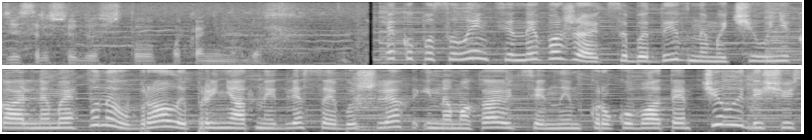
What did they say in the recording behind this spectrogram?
Здесь решили, что пока не надо. Екопоселенці не вважають себе дивними чи унікальними. Вони обрали прийнятний для себе шлях і намагаються ним крокувати. Чи вийде з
